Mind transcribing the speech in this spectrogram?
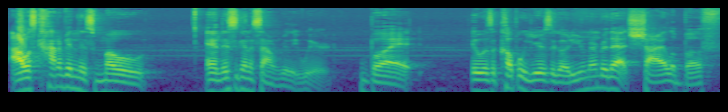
I was kind of in this mode, and this is gonna sound really weird, but it was a couple years ago. Do you remember that Shia LaBeouf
